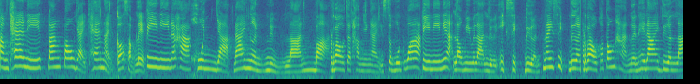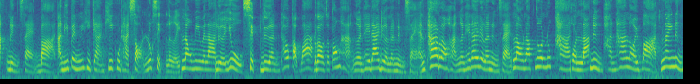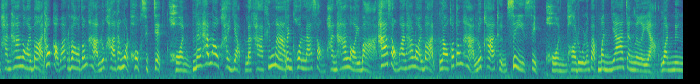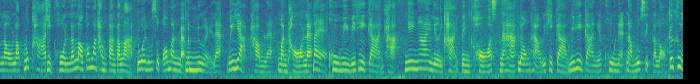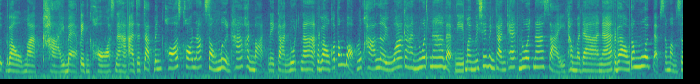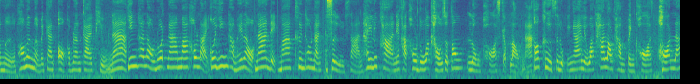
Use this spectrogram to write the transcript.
ทำแค่นี้ตั้งเป้าใหญ่แค่ไหนก็สำเร็จ ปีนี้นะคะ คุณอยากได้เงิน 1 ล้านบาท เราจะทำยังไง สมมติว่าปีนี้เนี่ยเรามีเวลาเหลืออีก 10 เดือน ใน 10 เดือนเราก็ต้องหาเงินให้ได้เดือนละ 1 0 0 0 0แสนบาท อันนี้เป็นวิธีการที่ครูทายสอนลูกศิษย์เลย เรามีเวลาเหลืออยู่ 10 เดือน เท่ากับว่าเราจะต้องหาเงินให้ได้เดือนละ 1 0 0 0 0แสนถ้าเราหาเงินให้ได้เดือนละ 1 0 0 0 0แสนเรารับนวดลูกค้าคนละ 1,500 บาท ใน 1,500 บาท เท่ากับว่าเราต้องหาลูกค้าทั้งหมด67 คน และถ้าเราขยับราคาขึ้นมาเป็นคนละ 2,500 บาท ถ้า 2,500 บาท เราก็ต้องหาลูกค้าถึง 40 คน พอดูแล้วแบบมันยากจังเลยอะวันหนึ่งเรารับลูกค้ากี่คนแล้วเราต้องมาทำการตลาดด้วยรู้สึกว่ามันแบบมันเหนื่อยและไม่อยากทำและมันท้อและแต่ครูมีวิธีการค่ะ ง่ายๆเลยขายเป็นคอร์สนะคะลองหาวิธีการวิธีการนี้ครูแนะนำลูกศิษย์ตลอดก็คือเรามาขายแบบเป็นคอร์สนะคะอาจจะจัดเป็นคอร์สคอร์สละ25,000บาทในการนวดหน้า เราก็ต้องบอกลูกค้าเลยว่าการนวดหน้าแบบนี้มันไม่ใช่เป็นการแค่นวดหน้าใสธรรมดานะ เราต้องนวดแบบสม่ำเสมอ เพราะมันเหมือนเป็นการออกกำลังกายผิวหน้า ยิ่งถ้าเรานวดหน้ามากเท่าไหร่ ก็ยิ่งทำให้เราหน้าเด็กมากขึ้นเท่านั้น สื่อสารให้ลูกค้าเนี่ยค่ะเขารู้ว่าเขาจะต้องลงคอร์สกับเรานะ ก็คือสรุปง่ายๆเลยว่าถ้าเราทำเป็นคอร์สคอร์สละ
